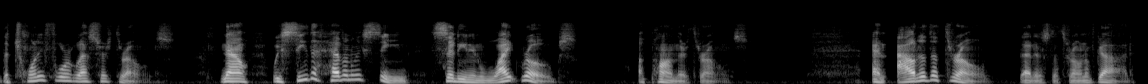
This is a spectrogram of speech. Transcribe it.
The 24 lesser thrones. Now we see the heavenly scene sitting in white robes upon their thrones. And out of the throne, that is the throne of God,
